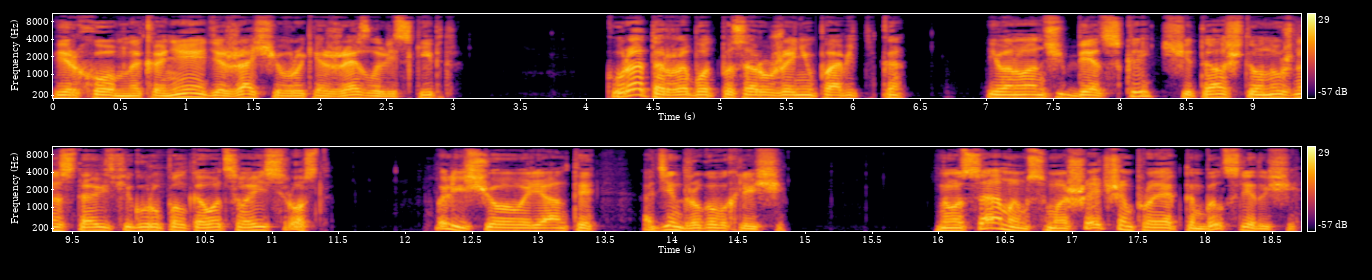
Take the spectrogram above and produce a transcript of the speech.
верхом на коне, держащего в руке жезл или скипетр. Куратор работ по сооружению памятника Иван Иванович Бецкий считал, что нужно ставить фигуру полководца во весь рост. Были еще варианты, один другого хлеще. Но самым сумасшедшим проектом был следующий.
